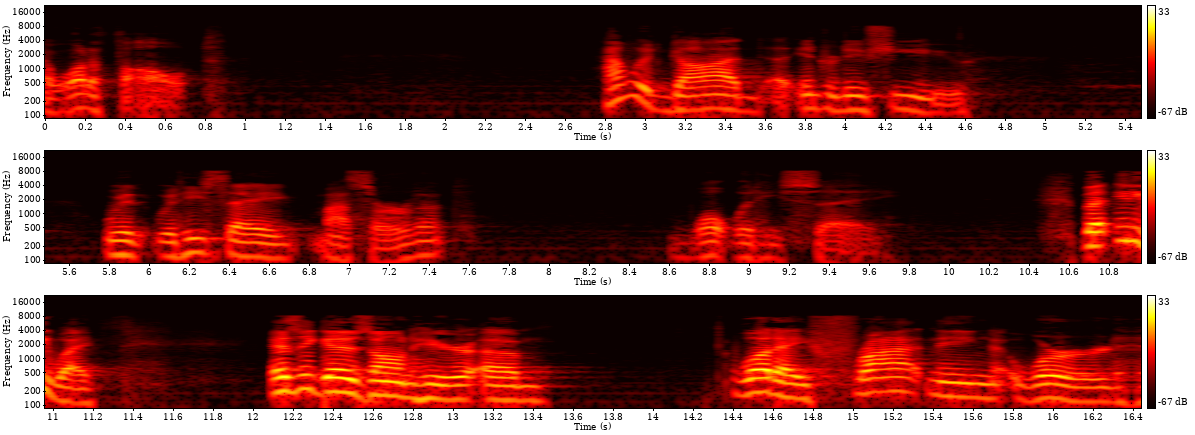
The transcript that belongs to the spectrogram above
Now, what a thought. How would God uh, introduce you? Would, would he say, my servant? What would he say? But anyway, as he goes on here, um, what a frightening word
